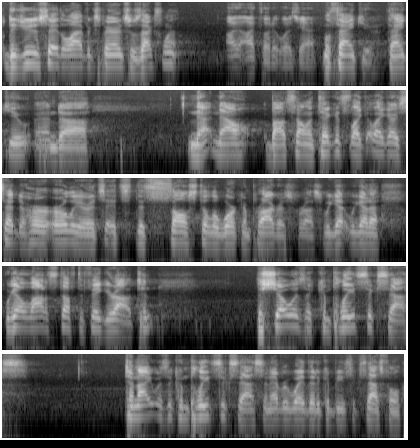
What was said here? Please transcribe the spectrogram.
Did you just say the live experience was excellent? I, I thought it was, yeah. Well, thank you, thank you, and. Uh, now, now, about selling tickets, like like I said to her earlier, it's it's this is all still a work in progress for us. We got we got a we got a lot of stuff to figure out. The show is a complete success. Tonight was a complete success in every way that it could be successful.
